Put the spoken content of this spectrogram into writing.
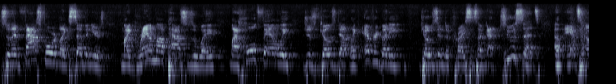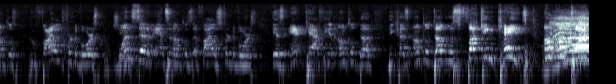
So then fast forward like seven years, my grandma passes away. My whole family just goes down like everybody goes into crisis. I've got two sets of aunts and uncles who filed for divorce. Oh, One set of aunts and uncles that files for divorce is Aunt Kathy and Uncle Doug because Uncle Doug was fucking Kate. Uncle Doug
